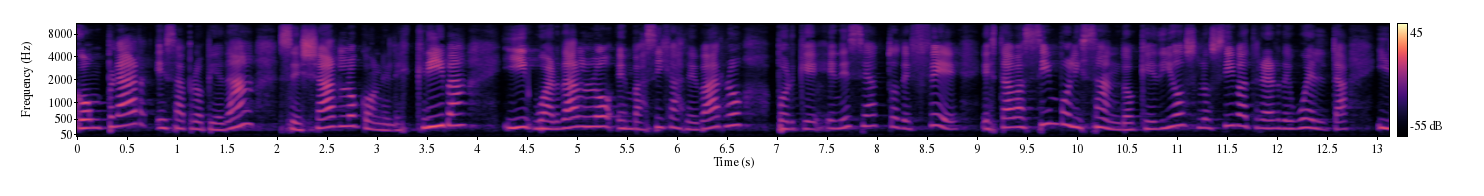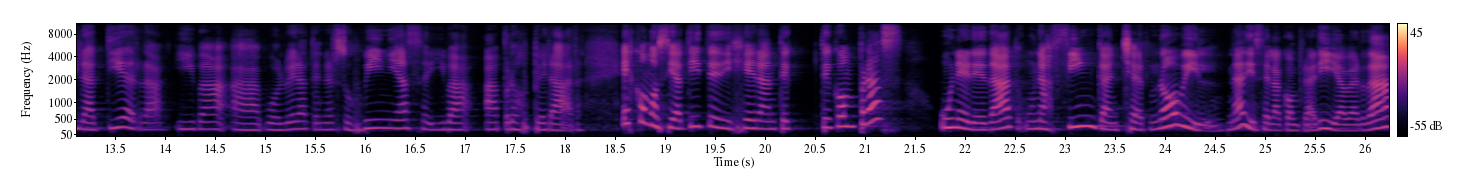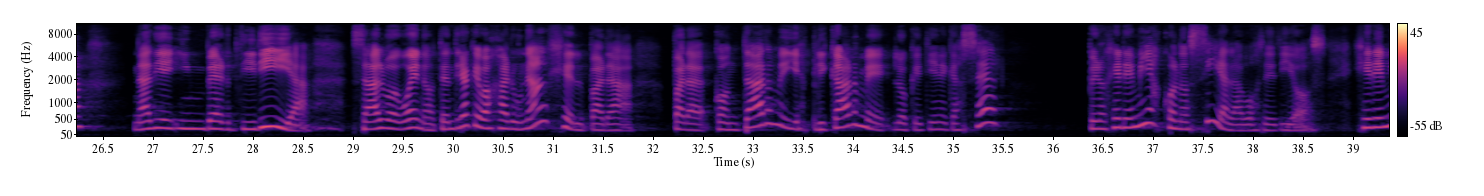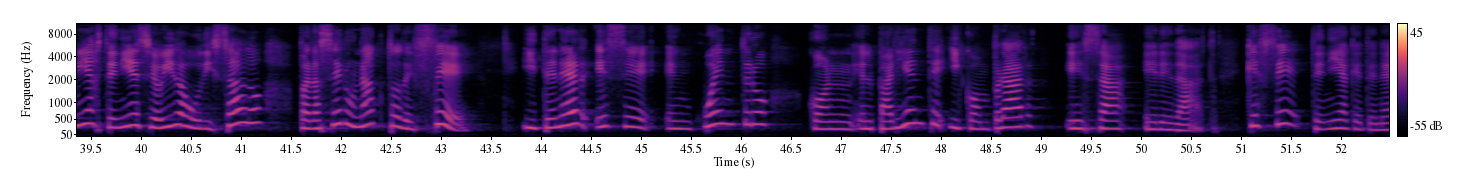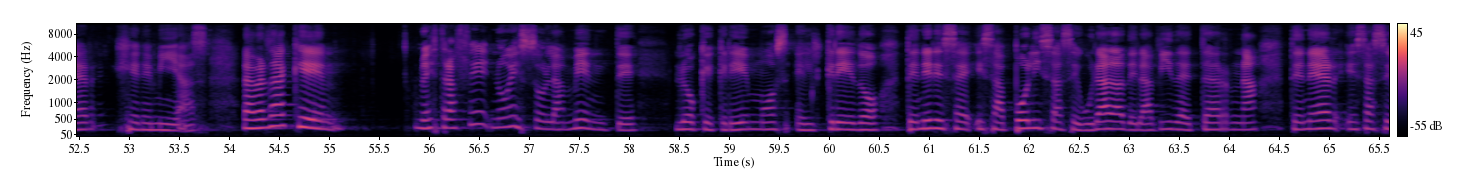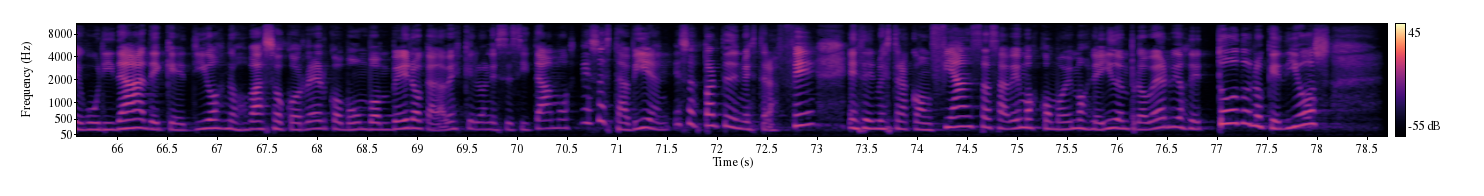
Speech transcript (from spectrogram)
Comprar esa propiedad, sellarlo con el escriba y guardarlo en vasijas de barro, porque en ese acto de fe estaba simbolizando que Dios los iba a traer de vuelta y la tierra iba a volver a tener sus viñas, se iba a prosperar. Es como si a ti te dijeran, ¿te, compras una heredad, una finca en Chernóbil, nadie se la compraría, ¿verdad? Nadie invertiría, salvo, bueno, tendría que bajar un ángel para, para contarme y explicarme lo que tiene que hacer. Pero Jeremías conocía la voz de Dios. Jeremías tenía ese oído agudizado para hacer un acto de fe y tener ese encuentro con el pariente y comprar esa heredad. ¿Qué fe tenía que tener Jeremías? La verdad que nuestra fe no es solamente lo que creemos, el credo, tener esa, esa póliza asegurada de la vida eterna, tener esa seguridad de que Dios nos va a socorrer como un bombero cada vez que lo necesitamos. Eso está bien, eso es parte de nuestra fe, es de nuestra confianza, sabemos como hemos leído en Proverbios de todo lo que Dios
